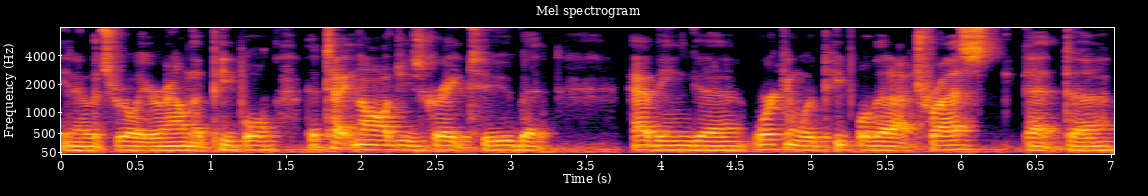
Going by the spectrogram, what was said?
you know, it's really around the people. The technology is great too, but having uh, working with people that I trust that uh,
